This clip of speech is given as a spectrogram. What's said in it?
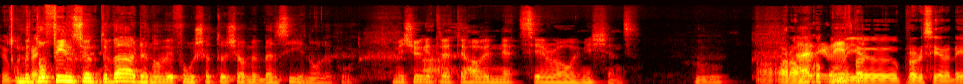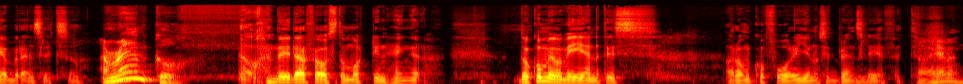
2030. Men då finns ju inte världen om vi fortsätter att köra med bensin håller på. Med 2030 har vi net zero emissions. Mm. Ja, Aramco vi kommer får- ju producera det bränslet. Så. Aramco? Ja, det är därför Aston Martin hänger. De kommer vara med ända tills Aramco får igenom sitt bränsle i F1. Jajamän.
